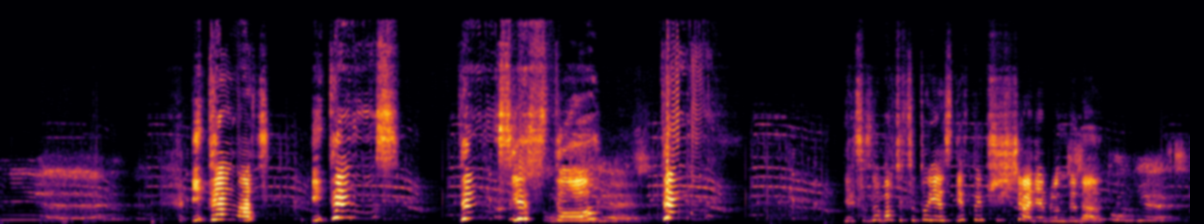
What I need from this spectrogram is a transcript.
Nie. I teraz! I teraz! Teraz jest to! Jest? Ja chcę zobaczyć, co to jest. Nie stoi przy ścianie, blondyna. Co jest?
